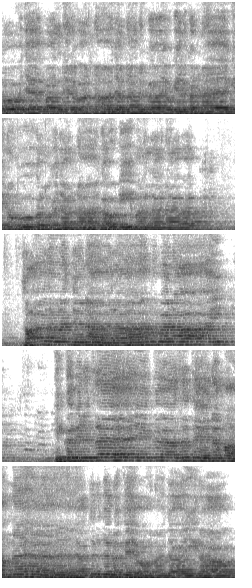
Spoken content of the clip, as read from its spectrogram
ਕੋ ਜੈ ਪਦ ਨਿਰਵਾਨਾ ਜਨਨ ਕਾ ਯੋਗਿਲ ਕਟਣਾ ਕਿਨੂ ਹੂ ਗੁਰਮੁਖ ਜਾਨਾ ਗੌੜੀ ਮਹਲਾ ਨਾਵਾ। ਸਾਧ ਰਚਨਾ ਰਾਮ ਬਣਾਈ, ਇਕ ਬਿਰਸੈ, ਇਕ ਅਸਥਿਰ ਮਨ, ਅਚਰਜ ਲਖਿਓ ਨ ਜਾਈ ਰਹਾਉ।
